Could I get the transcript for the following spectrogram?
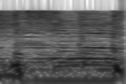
Ay,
